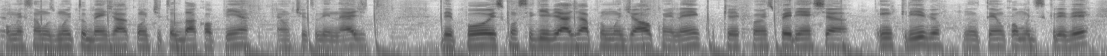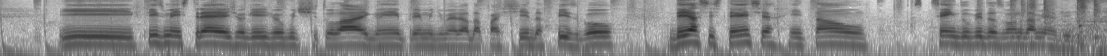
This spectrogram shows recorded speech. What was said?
Começamos muito bem já com o título da Copinha, é um título inédito. Depois consegui viajar para o Mundial com o elenco, que foi uma experiência incrível, não tenho como descrever. E fiz minha estreia, joguei jogo de titular, ganhei prêmio de melhor da partida, fiz gol, dei assistência, então sem dúvidas vão dar minha vida.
